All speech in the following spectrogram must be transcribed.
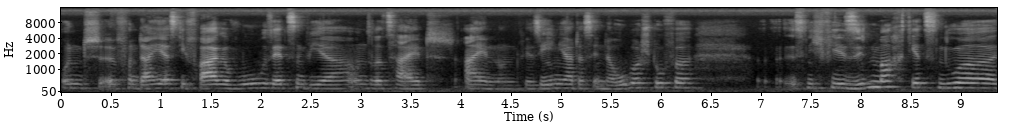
Und äh, von daher ist die Frage, wo setzen wir unsere Zeit ein? Und wir sehen ja, dass in der Oberstufe äh, es nicht viel Sinn macht, jetzt nur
